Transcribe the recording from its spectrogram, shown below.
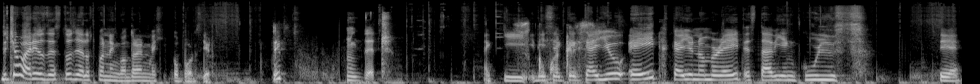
De hecho, varios de estos ya los pueden encontrar en México, por cierto. De hecho. Aquí ¿Cómo dice que? Caillou 8, Caillou number 8 está bien cool. Sí,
